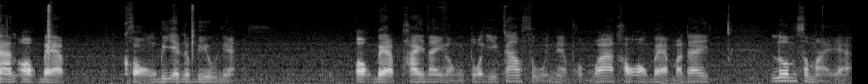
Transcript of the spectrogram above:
การออกแบบของ BMW เนี่ย ออกแบบภายในของตัว e 9 0 เนี่ย ผมว่าเขาออกแบบมาได้ร่วมสมัยอะ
